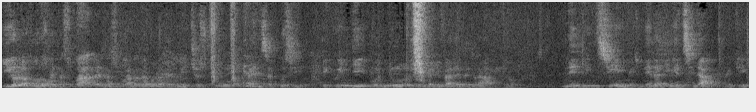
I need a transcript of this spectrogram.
Io lavoro per la squadra e la squadra lavora per me, ciascuno pensa così e quindi ognuno cerca di fare per l'altro nell'insieme, nella diversità, perché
